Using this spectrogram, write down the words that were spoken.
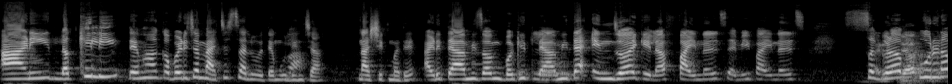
आणि लकीली तेव्हा कबड्डीच्या मॅचेस चालू होत्या मुलींच्या नाशिकमध्ये. आणि त्या आम्ही जाऊन बघितल्या. आम्ही त्या एन्जॉय केल्या. फायनल सेमी फायनल्स सगळं पूर्ण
